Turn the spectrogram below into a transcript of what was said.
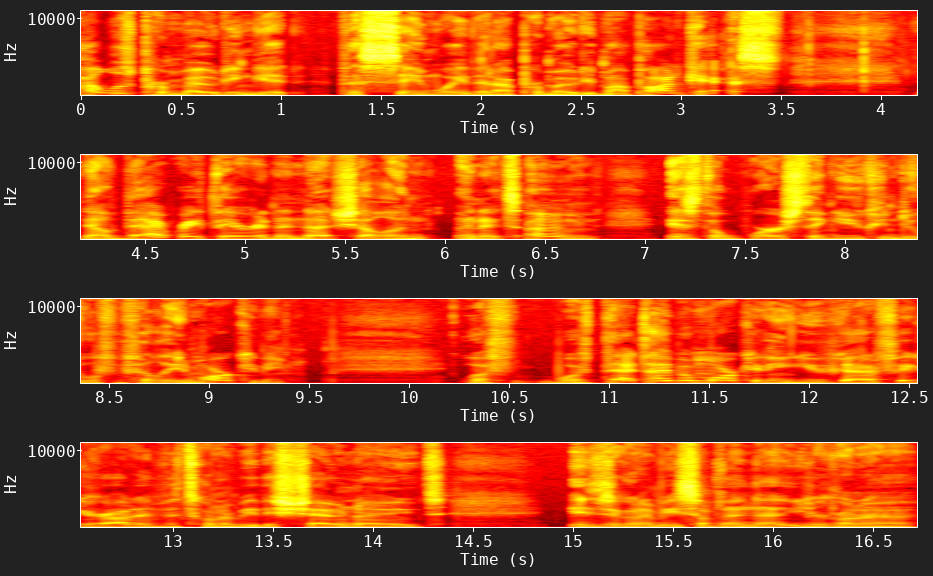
I was promoting it the same way that I promoted my podcast. Now, that right there in a nutshell in, in its own is the worst thing you can do with affiliate marketing. With with that type of marketing, you've got to figure out if it's going to be the show notes. Is it going to be something that you're going to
